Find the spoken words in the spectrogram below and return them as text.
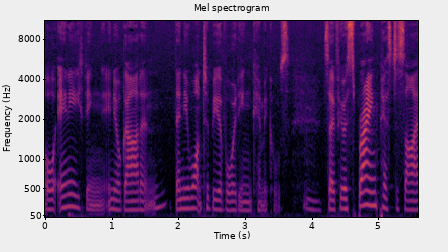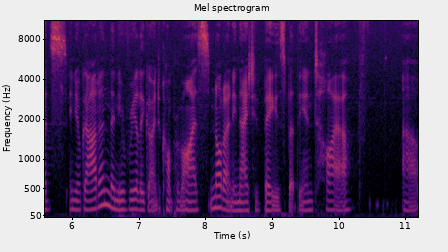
or anything in your garden, then you want to be avoiding chemicals. So if you're spraying pesticides in your garden, then you're really going to compromise not only native bees but the entire uh,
